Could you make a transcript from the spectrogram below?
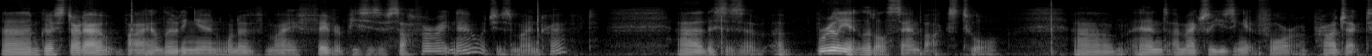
Uh, I'm going to start out by loading in one of my favorite pieces of software right now, which is Minecraft. Uh, this is a, a, brilliant little sandbox tool, um, and I'm actually using it for a project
